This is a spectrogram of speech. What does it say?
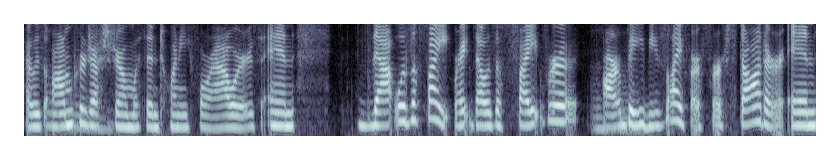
I was on mm. progesterone within 24 hours. And that was a fight, right? That was a fight for mm-hmm. our baby's life, our first daughter. And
